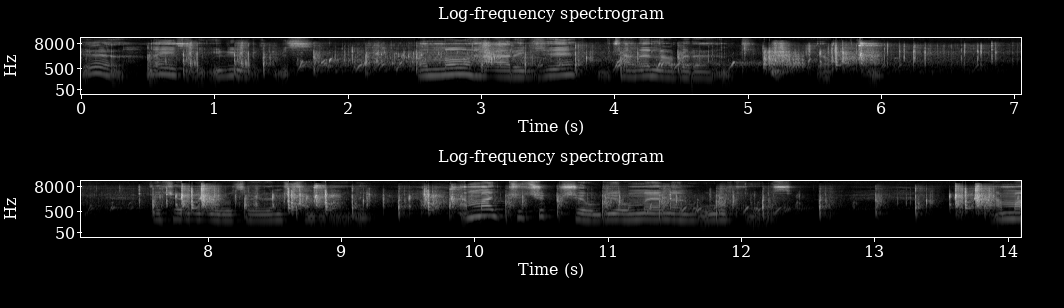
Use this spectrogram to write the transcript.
Ya, neyse gidiyoruz biz. Ondan harici bir tane labirent yaptım. Geçen videoda söylemiştim yani. Ama küçük bir şey oluyor. Onu hemen bulursunuz. Ama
